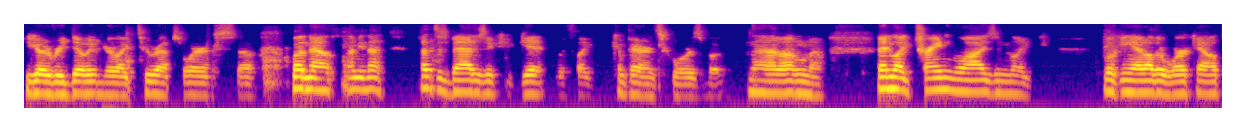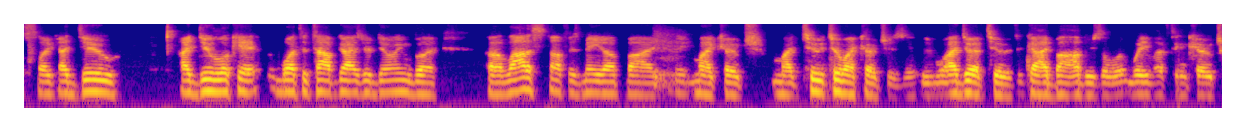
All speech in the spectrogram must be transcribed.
you go to redo it and you're like two reps worse. So but now I mean that that's as bad as it could get with like comparing scores but nah, I don't know. And like training wise and like looking at other workouts like I do I do look at what the top guys are doing but a lot of stuff is made up by my coach, my two two of my coaches. I do have two. The guy Bob, who's a weightlifting coach,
